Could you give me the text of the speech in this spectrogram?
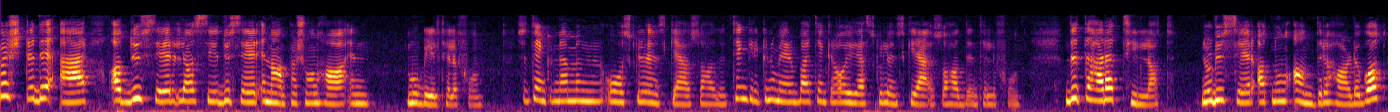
Første det er at du ser, la oss si, du ser en annen person ha en mobiltelefon. Så tenker du, nei, men å, skulle ønske jeg også hadde. Tenker ikke noe mer, bare tenker, å, jeg skulle ønske jeg også hadde en telefon. Dette her er tillatt. Når du ser at noen andre har det godt,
